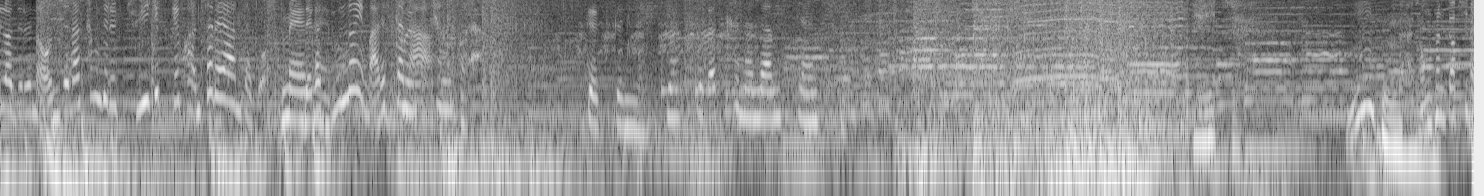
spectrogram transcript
버틀러들은 언제나 상대를 주의 깊게 관찰해야 한다고 내가 누누이 말했잖아. 태우거라. 끝끝내 약조가 하나 남지 않도록. 이제 난 정상값이네.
